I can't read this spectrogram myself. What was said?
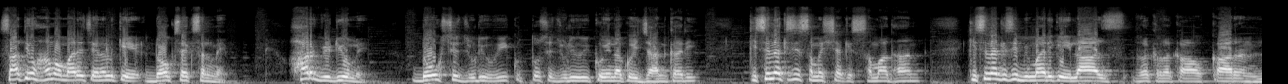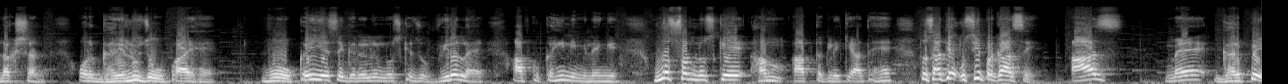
साथियों, हम हमारे चैनल के डॉग सेक्शन में हर वीडियो में डॉग से जुड़ी हुई, कुत्तों से जुड़ी हुई कोई ना कोई जानकारी, किसी ना किसी समस्या के समाधान, किसी ना किसी बीमारी के इलाज रख रखाव कारण, लक्षण और घरेलू जो उपाय है, वो कई ऐसे घरेलू नुस्खे जो विरल है, आपको कहीं नहीं मिलेंगे। वो सब नुस्खे हम आप तक लेके आते हैं। तो साथियों, उसी प्रकार से आज मैं घर पे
